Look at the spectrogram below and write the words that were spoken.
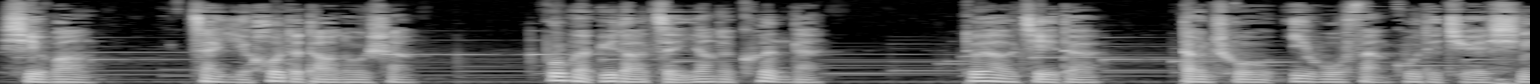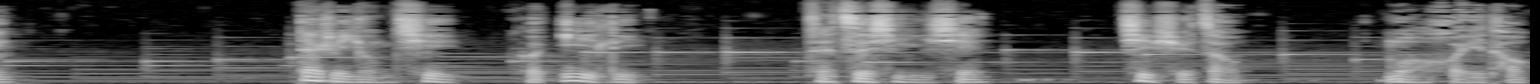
希望在以后的道路上，不管遇到怎样的困难，都要记得当初义无反顾的决心，带着勇气和毅力，再自信一些，继续走，莫回头。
